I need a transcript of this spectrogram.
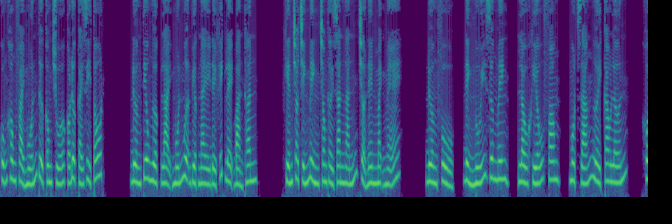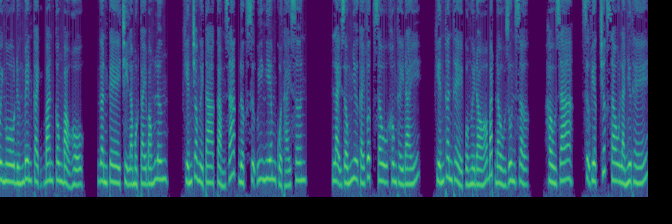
cũng không phải muốn từ công chúa có được cái gì tốt. Đường Tiêu ngược lại muốn mượn việc này để khích lệ bản thân, khiến cho chính mình trong thời gian ngắn trở nên mạnh mẽ. Đường phủ, đỉnh núi Dương Minh, lầu khiếu phong, một dáng người cao lớn, khôi ngô đứng bên cạnh ban công bảo hộ, gần kề chỉ là một cái bóng lưng, khiến cho người ta cảm giác được sự uy nghiêm của Thái Sơn. Lại giống như cái vực sâu không thấy đáy, khiến thân thể của người đó bắt đầu run sợ. Hầu ra, sự việc trước sau là như thế,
